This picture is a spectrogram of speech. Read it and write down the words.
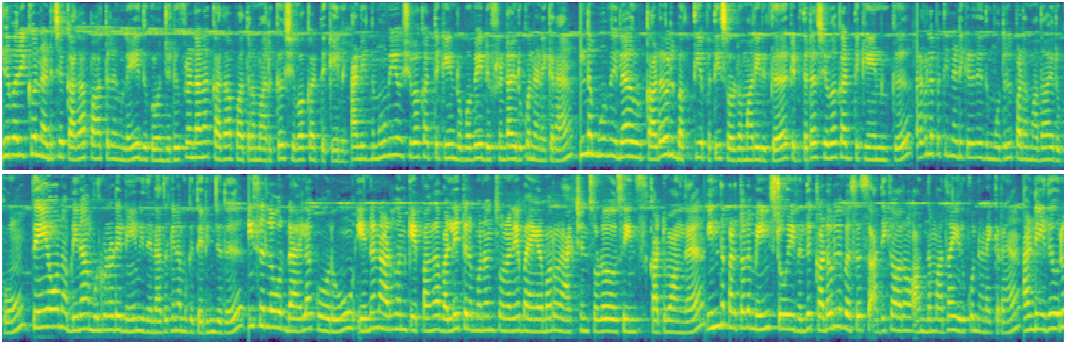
இது வரைக்கும் நடித்த கதாபாத்திரங்களே இது கொஞ்சம் டிஃப்ரெண்டான கதாபாத்திரமா இருக்கு சிவகார்த்திகேயனுக்கு. அண்ட் இந்த மூவியும் சிவகார்த்திகேயன் ரொம்பவே டிஃப்ரெண்டாக இருக்கும்னு நினைக்கிறேன். இந்த மூவியில் ஒரு கடவுள் பக்தியை பற்றி சொல்கிற மாதிரி இருக்கு. கிட்டத்தட்ட சிவகார்த்திகேயனுக்கு கடவுளை பற்றி நடிக்கிறது இது முதல் படமாக தான் இருக்கும். சேயோன் அப்படின்னா முருகனுடைய நேம் இது எல்லாத்துக்கும் நமக்கு தெரிஞ்சது. டீசரில் ஒரு டைலாக் வரும். என்ன நாடகம்னு கேட்பாங்க வள்ளி திருமணம்னு சொன்னே பயங்கரமாக ஒரு ஆக்ஷன்ஸோட சீன்ஸ் காட்டுவாங்க. இந்த படத்தோட மெயின் ஸ்டோரி வந்து கடவுள் வர்சஸ் அதிகாரம் அந்த மாதிரி தான் இருக்கும்னு நினைக்கிறேன். அண்ட் இது ஒரு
